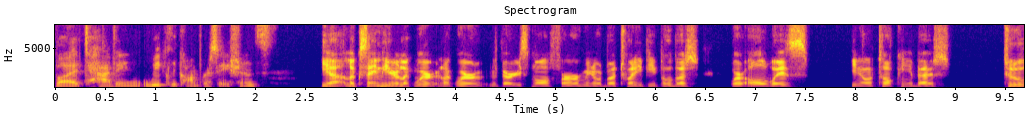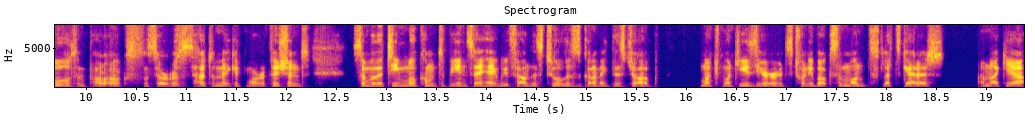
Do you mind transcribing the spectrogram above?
but having weekly conversations. Yeah, look, same here. Like we're like we're a very small firm, you know, about 20 people, but we're always, you know, talking about tools and products and services, how to make it more efficient. Some of the team will come to me and say, Hey, we found this tool, this is going to make this job much, much easier. It's 20 bucks a month, let's get it. I'm like, yeah,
